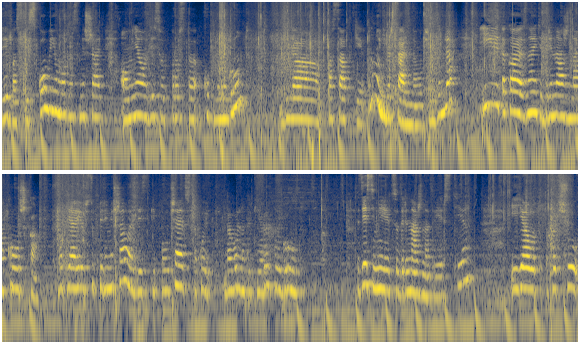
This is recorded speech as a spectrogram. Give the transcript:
либо с песком ее можно смешать. А у меня вот здесь вот просто купленный грунт для посадки, ну, универсальная, в общем, земля. И такая, знаете, дренажная крошка. Вот я ее всю перемешала здесь, и получается такой довольно-таки рыхлый грунт. Здесь имеется дренажное отверстие. И я вот хочу,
